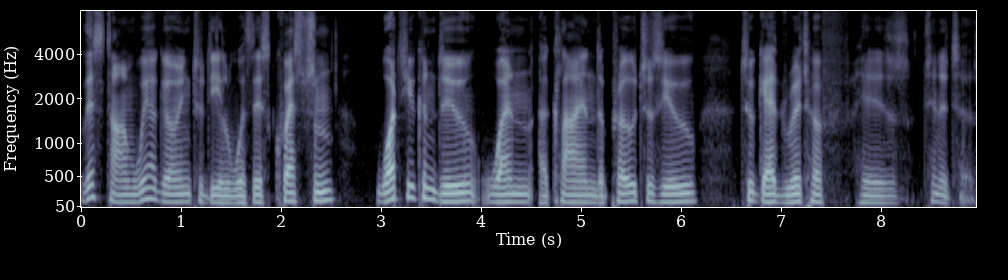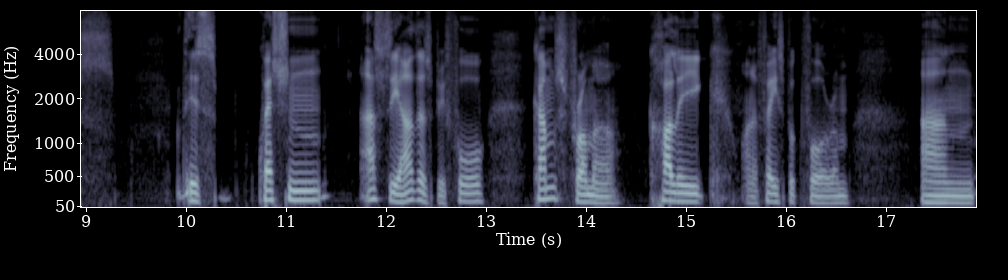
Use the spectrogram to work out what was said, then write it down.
This time we are going to deal with this question what you can do when a client approaches you to get rid of his tinnitus. This question, as the others before, comes from a colleague on a Facebook forum, Um, and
